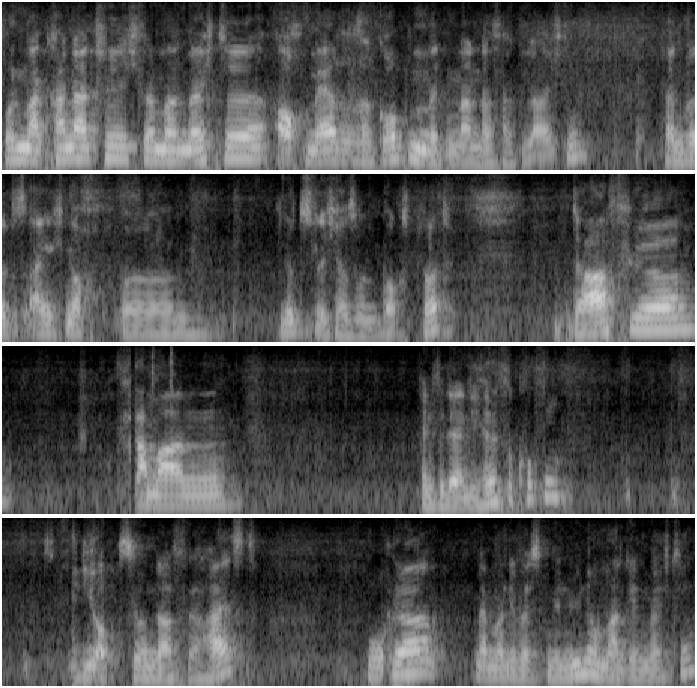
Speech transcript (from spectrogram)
Und man kann natürlich, wenn man möchte, auch mehrere Gruppen miteinander vergleichen. Dann wird es eigentlich noch ähm, nützlicher, so ein Boxplot. Dafür kann man entweder in die Hilfe gucken, wie die Option dafür heißt, oder wenn man über das Menü nochmal gehen möchte,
